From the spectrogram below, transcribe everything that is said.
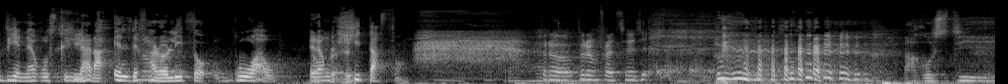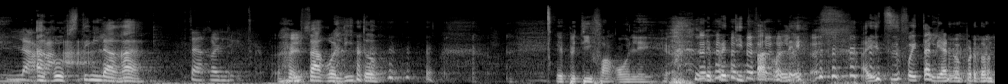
viene Agustín. Lara, el de Farolito, wow, era un hitazo. Pero, pero en francés. Agustín. La Agustín Lara, Farolito. el Farolito. El petit farolé. Le Petit Farolé. Ahí se fue italiano, perdón.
